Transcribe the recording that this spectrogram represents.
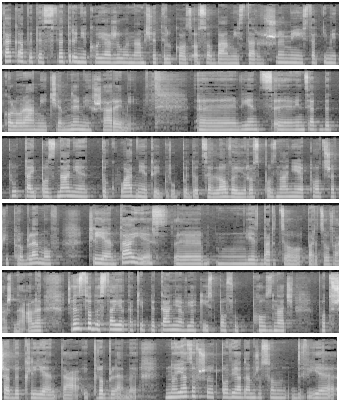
tak aby te swetry nie kojarzyły nam się tylko z osobami starszymi, z takimi kolorami ciemnymi, szarymi. E, więc, e, więc jakby tutaj poznanie dokładnie tej grupy docelowej, rozpoznanie potrzeb i problemów klienta jest, e, jest bardzo, bardzo ważne. Ale często dostaję takie pytania, w jaki sposób poznać potrzeby klienta i problemy. No ja zawsze odpowiadam, że są dwie,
